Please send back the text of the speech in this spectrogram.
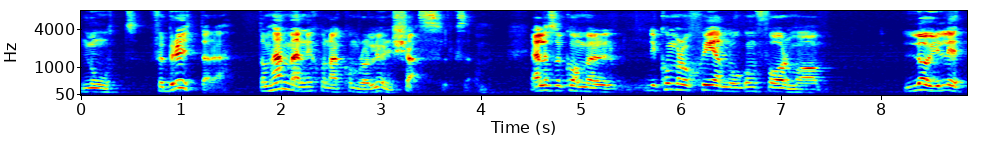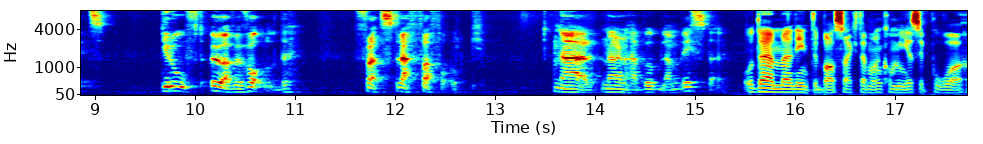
mot förbrytare. De här människorna kommer att lynchas. Liksom. Eller så kommer det kommer att ske någon form av löjligt grovt övervåld för att straffa folk när, när den här bubblan brister. Och därmed inte bara sagt att man kommer ge sig på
